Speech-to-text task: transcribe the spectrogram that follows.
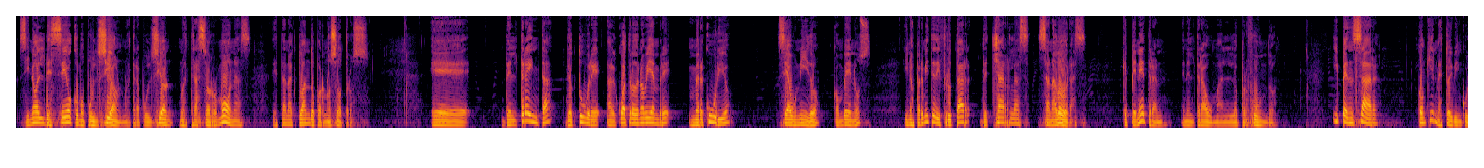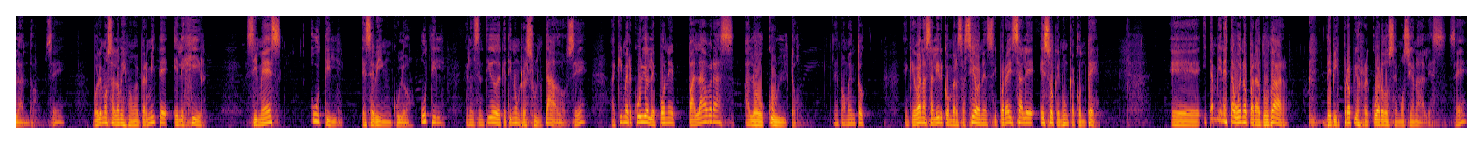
sino el deseo como pulsión, nuestra pulsión, nuestras hormonas están actuando por nosotros. Eh, del 30 de octubre al 4 de noviembre, Mercurio se ha unido con Venus y nos permite disfrutar de charlas sanadoras que penetran en el trauma, en lo profundo, y pensar con quién me estoy vinculando. ¿sí? Volvemos a lo mismo, me permite elegir si me es útil ese vínculo, útil en el sentido de que tiene un resultado. ¿sí? Aquí Mercurio le pone palabras a lo oculto. Es el momento en que van a salir conversaciones y por ahí sale eso que nunca conté. Eh, y también está bueno para dudar de mis propios recuerdos emocionales. ¿sí?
